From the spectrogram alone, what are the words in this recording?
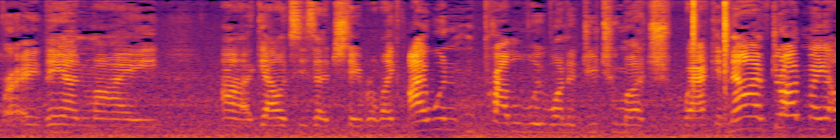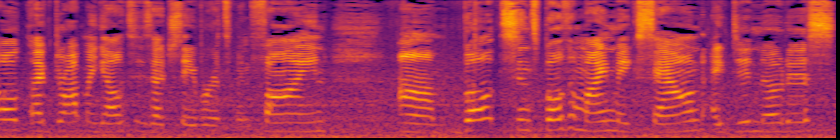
Right. than my uh, Galaxy's Edge saber. Like I wouldn't probably want to do too much whacking. Now I've dropped my I've dropped my Galaxy's Edge saber. It's been fine. Um, both since both of mine make sound, I did notice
